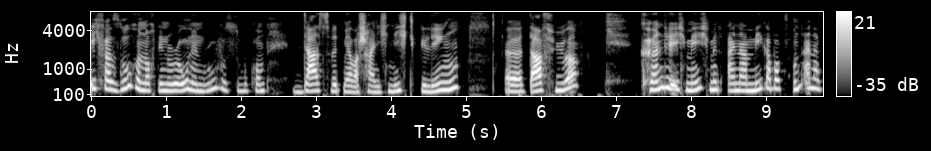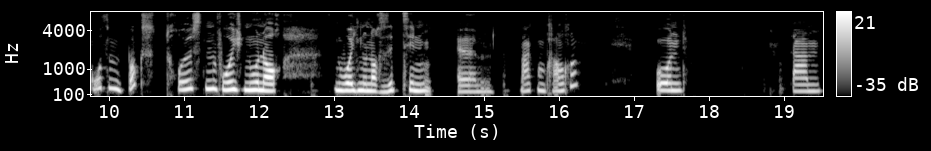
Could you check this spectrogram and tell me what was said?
Ich versuche noch den Ronin Rufus zu bekommen. Das wird mir wahrscheinlich nicht gelingen. Äh, dafür könnte ich mich mit einer Megabox und einer großen Box trösten, wo ich nur noch, wo ich nur noch 17 ähm, Marken brauche. Und dann,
